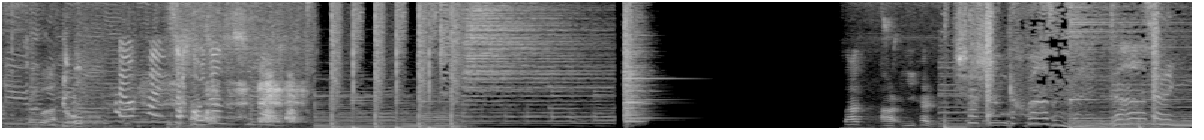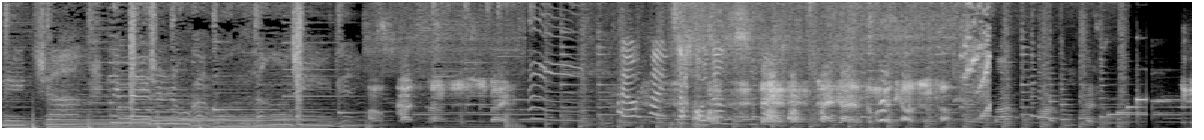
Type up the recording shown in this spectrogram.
辛苦了，辛苦了。还要看一下，好像是失败了。三二一，开始。小声的花总在打在你家，你眉间如画，我浪迹天涯。好，看上是失败的，还要看一下，好像是失败了。看一下有什么个调整法。三二一，开始。这个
